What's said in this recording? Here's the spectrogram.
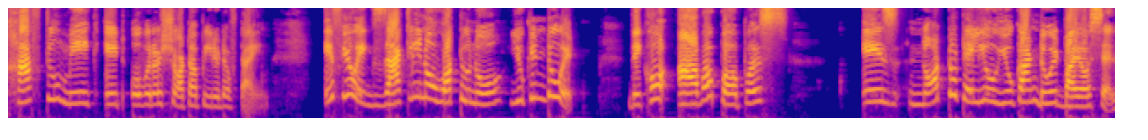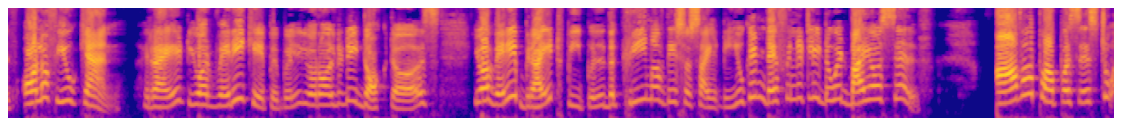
have to make it over a shorter period of time if you exactly know what to know you can do it देखो our purpose is not to tell you you can do it by yourself all of you can right you are very capable you are already doctors You are very bright people, the cream of the society. You can definitely do it by yourself. Our purpose is to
